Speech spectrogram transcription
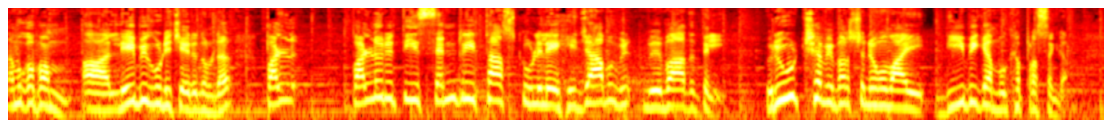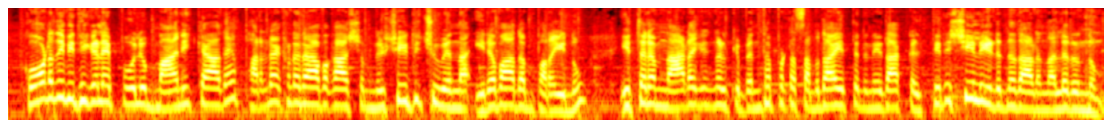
നമുക്കൊപ്പം ലേബി കൂടി ചേരുന്നുണ്ട്. പള്ളു പള്ളുരുത്തി സെന്റ് റീത്ത സ്കൂളിലെ ഹിജാബ് വിവാദത്തിൽ രൂക്ഷ വിമർശനവുമായി ദീപിക മുഖപ്രസംഗം. കോടതി വിധികളെ പോലും മാനിക്കാതെ ഭരണഘടനാവകാശം നിഷേധിച്ചുവെന്ന ഇരവാദം പറയുന്നു. ഇത്തരം നാടകങ്ങൾക്ക് ബന്ധപ്പെട്ട സമുദായത്തിന്റെ നേതാക്കൾ തിരശ്ശീലയിടുന്നതാണ് നല്ലതെന്നും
